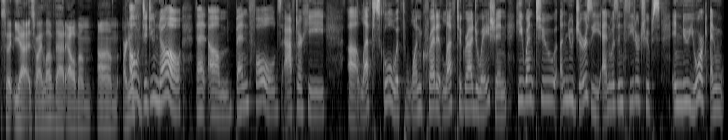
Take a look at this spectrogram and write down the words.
so yeah, so I love that album. Um are you Oh, did you know that um, Ben Folds, after he uh, left school with one credit left to graduation, he went to uh, New Jersey and was in theater troops in New York and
